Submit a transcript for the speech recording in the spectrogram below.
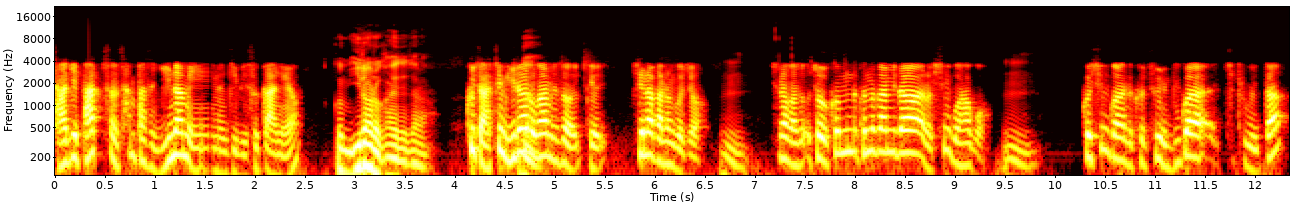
자기 밭은 38선 이남에 있는 집이 있을 거 아니에요? 그럼 일하러 가야 되잖아. 그죠. 아침 일하러 네. 가면서 이렇게 지나가는 거죠. 음. 지나가서, 저 건너, 건너갑니다. 신고하고. 음. 그 신고하는데 그 주인 누가 지키고 있다?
